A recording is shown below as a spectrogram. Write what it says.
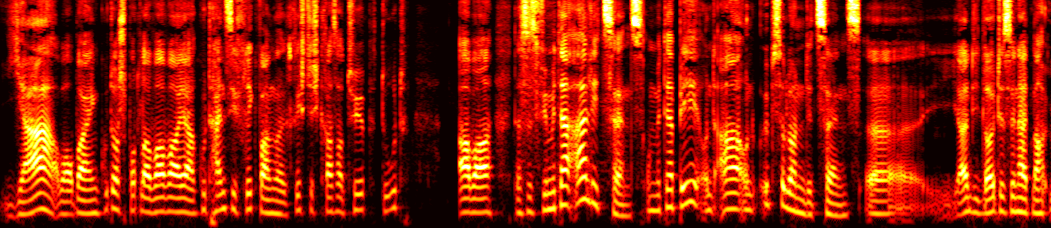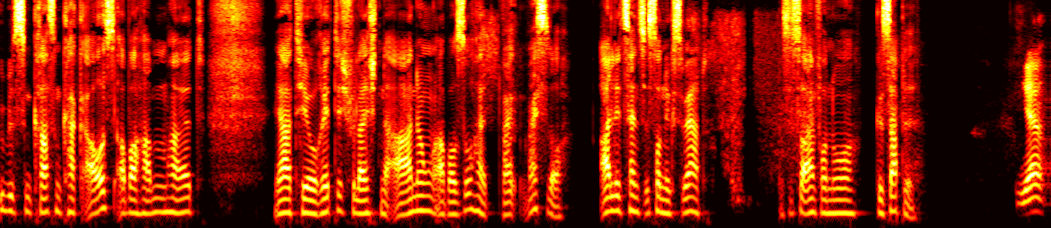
Ja, aber ob er ein guter Sportler war, war ja gut. Hansi Flick war ein richtig krasser Typ, Dude. Aber das ist wie mit der A-Lizenz und mit der B- und A- und Y-Lizenz. Äh, ja, die Leute sehen halt nach übelsten krassen Kack aus, aber haben halt, ja, theoretisch vielleicht eine Ahnung, aber so halt, wei weißt du doch, A-Lizenz ist doch nichts wert. Das ist doch einfach nur Gesappel. Ja,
